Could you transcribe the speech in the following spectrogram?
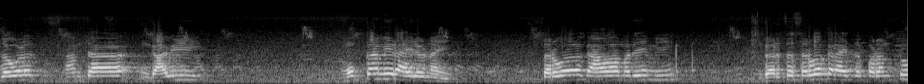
जवळच आमच्या गावी मुक्कामी राहिलो नाही. सर्व गावामध्ये मी घरचं सर्व करायचं परंतु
